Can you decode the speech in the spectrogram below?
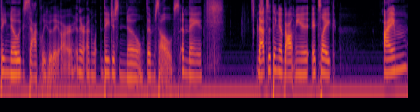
They know exactly who they are and they're un- they just know themselves and they. That's the thing about me. It's like, I'm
